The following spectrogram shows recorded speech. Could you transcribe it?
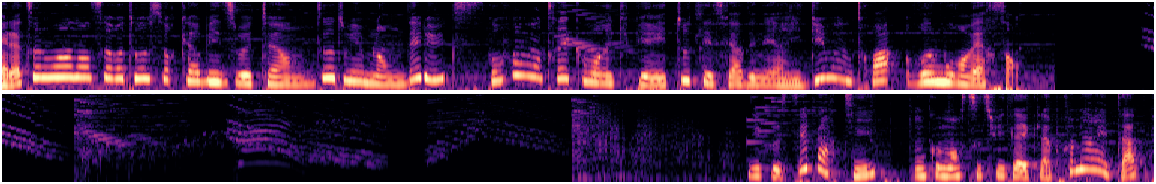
Hello tout le monde, on se retrouve sur Kirby's Return to Dreamland Deluxe pour vous montrer comment récupérer toutes les sphères d'énergie du monde 3 remous renversant. Du coup c'est parti, on commence tout de suite avec la première étape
